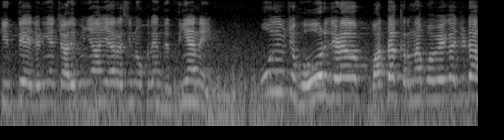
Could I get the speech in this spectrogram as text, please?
ਕੀਤੇ ਆ, ਜਿਹੜੀਆਂ 40 50 ਹਜ਼ਾਰ ਅਸੀਂ ਨੌਕਰੀਆਂ ਦਿੱਤੀਆਂ ਨੇ ਉਹਦੇ ਵਿੱਚ ਹੋਰ ਜਿਹੜਾ ਵਾਅਦਾ ਕਰਨਾ ਪਵੇਗਾ ਜਿਹੜਾ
